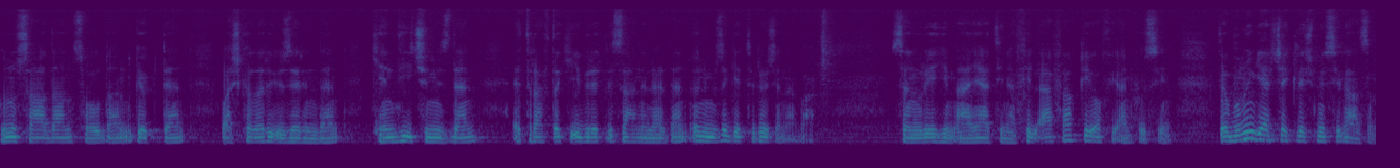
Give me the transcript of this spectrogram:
Bunu sağdan, soldan, gökten, başkaları üzerinden, kendi içimizden, etraftaki ibretli sahnelerden önümüze getiriyor Cenab-ı Hak. Senurihim ayatina fil afaqi ve fi enfusihim. Ve bunun gerçekleşmesi lazım.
